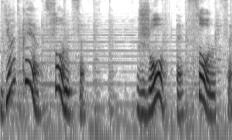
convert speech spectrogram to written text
Яке сонце? Жовте сонце.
